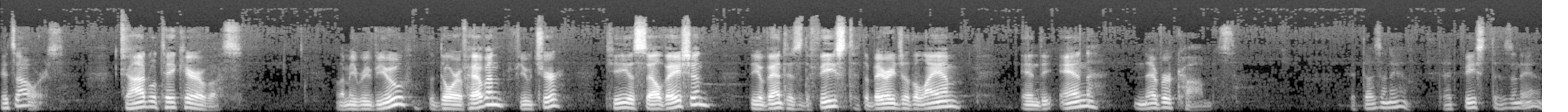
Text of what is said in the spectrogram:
it's ours. God will take care of us. Let me review the door of heaven, future. Key is salvation. The event is the feast, the marriage of the Lamb, and the end never comes. It doesn't end. That feast doesn't end.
